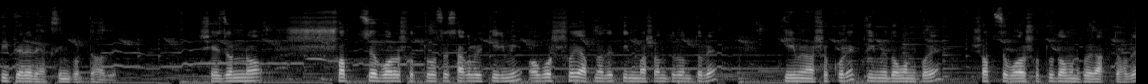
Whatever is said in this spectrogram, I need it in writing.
পিপিআরের ভ্যাকসিন করতে হবে। সেজন্য সবচেয়ে বড় শত্রু হচ্ছে ছাগলের কৃমি। অবশ্যই আপনাদের তিন মাস অন্তর অন্তরে কৃমিনাশক করে, কৃমি দমন করে সবচেয়ে বড় শত্রু দমন করে রাখতে হবে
